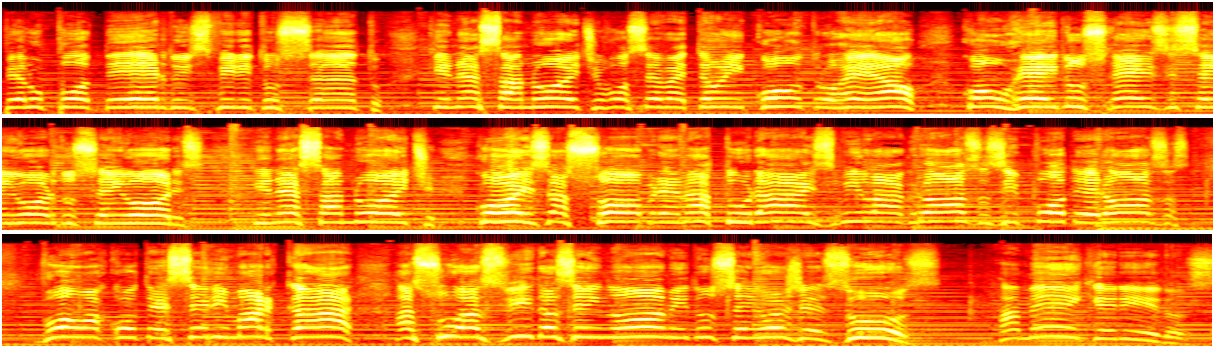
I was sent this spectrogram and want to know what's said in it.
pelo poder do Espírito Santo, que nessa noite você vai ter um encontro real com o Rei dos Reis e Senhor dos Senhores, que nessa noite coisas sobrenaturais, milagrosas e poderosas vão acontecer e marcar as suas vidas em nome do Senhor Jesus. Amém, queridos?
